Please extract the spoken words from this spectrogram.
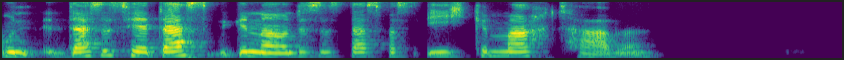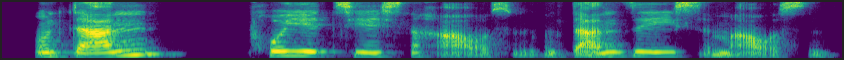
Und das ist ja das, genau, das ist das, was ich gemacht habe. Und dann projiziere ich es nach außen und dann sehe ich es im Außen.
